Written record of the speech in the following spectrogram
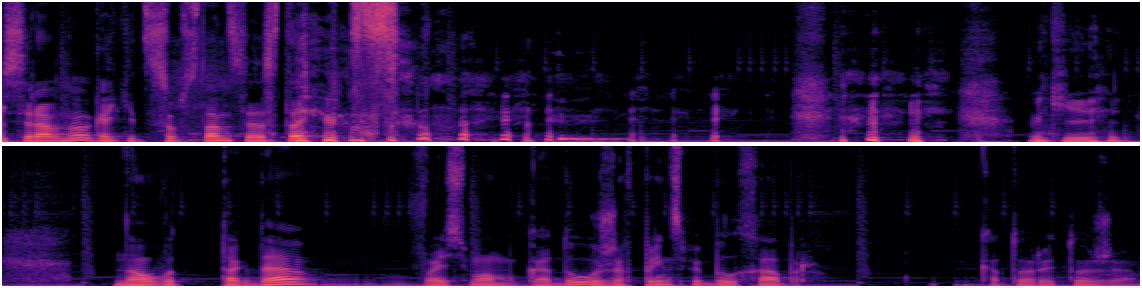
Все равно какие-то субстанции остаются. Окей. Но вот тогда, в восьмом году, уже, в принципе, был Хабр, который тоже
